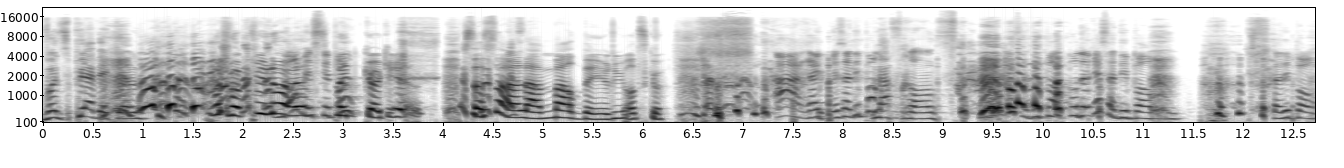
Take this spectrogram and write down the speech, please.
Vas-y plus avec elle. Moi je vais plus là Non, mais c'est plein pas- de coquerelles. ça sent la marde des rues en tout cas. Arrête, mais ça dépend. La France. Ça dépend. Pour de vrai, ça dépend où. Ça dépend où.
